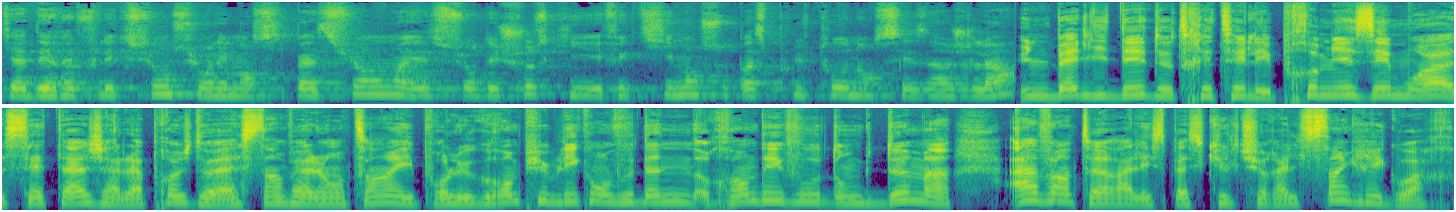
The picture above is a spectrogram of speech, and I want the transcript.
Il y a des réflexions sur l'émancipation et sur des choses qui effectivement se plutôt dans ces âges-là. Une belle idée de traiter les premiers émois à cet âge à l'approche de la Saint-Valentin et pour le grand public, on vous donne rendez-vous donc demain à 20h à l'espace culturel Saint-Grégoire.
